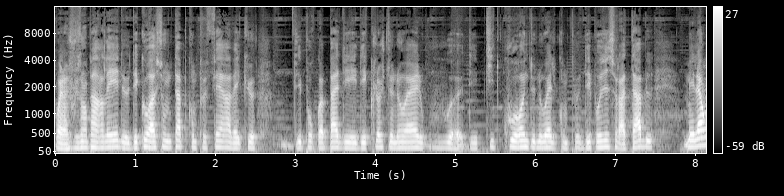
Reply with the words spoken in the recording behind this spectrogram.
voilà, je vous en parlais de décoration de table qu'on peut faire avec euh, des pourquoi pas des, cloches de Noël ou euh, des petites couronnes de Noël qu'on peut déposer sur la table. Mais là,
